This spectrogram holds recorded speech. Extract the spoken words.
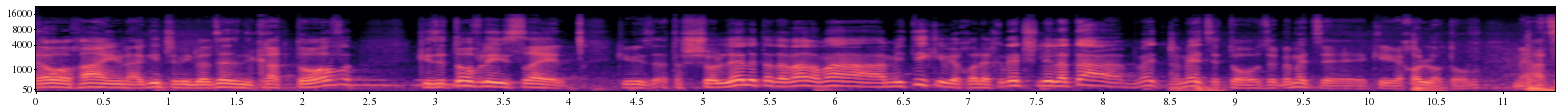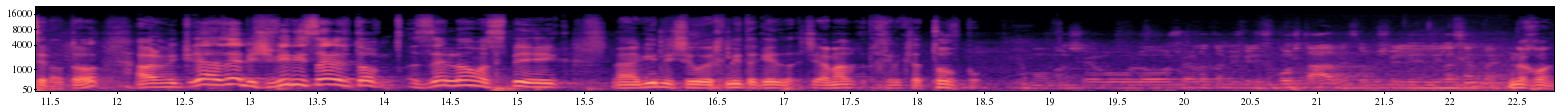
לאור החיים להגיד שבגלל זה זה נקרא טוב, כי זה טוב לישראל. כי אתה שולל את הדבר האמיתי כביכול, החלט שלילתה, באמת, באמת זה טוב, זה באמת זה כביכול לא טוב, מעט זה לא טוב, אבל במקרה הזה, בשביל ישראל זה טוב. זה לא מספיק להגיד לי שהוא החליט, שאמר את החלק של הטוב פה. הוא אומר שהוא לא שואל אותם בשביל לכבוש את הארץ, לא בשביל להילחם בהם. נכון,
